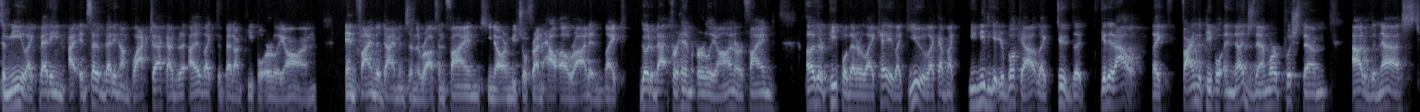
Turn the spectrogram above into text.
to me, like betting, I, instead of betting on blackjack, I'd I'd like to bet on people early on and find the diamonds in the rough and find you know our mutual friend Hal Elrod and like go to bat for him early on or find other people that are like hey like you like i'm like you need to get your book out. Like dude like, get it out. Like find the people and nudge them or push them out of the nest.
